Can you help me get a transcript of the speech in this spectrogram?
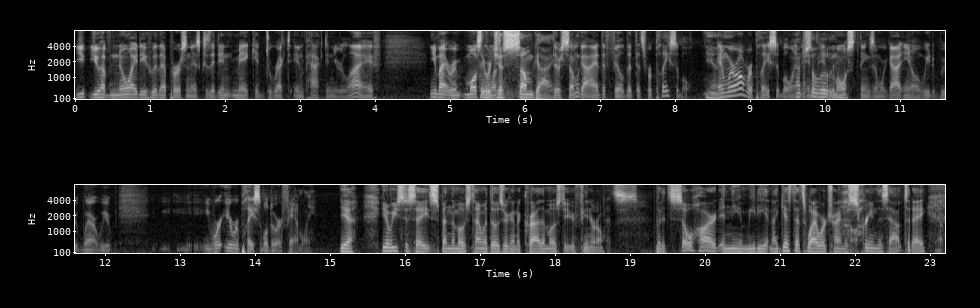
You, you have no idea who that person is because they didn't make a direct impact in your life. You might rem- most They the were ones- just some guy. there's some guy that filled it that's replaceable. Yeah. And we're all replaceable in, in- in, Absolutely. most things, and we got you know we we we're, we we're irreplaceable to our family. Yeah. You know, we used to say spend the most time with those who are going to cry the most at your funeral. That's but it's so hard in the immediate. And I guess that's why we're trying to scream this out today Yep.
